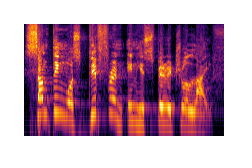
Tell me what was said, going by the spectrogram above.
Something was different in his spiritual life.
